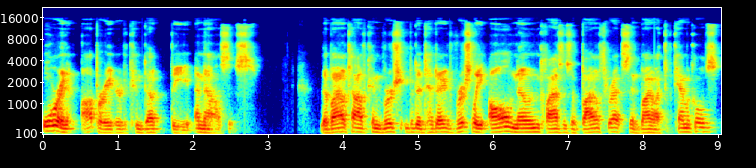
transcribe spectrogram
or an operator to conduct the analysis. The BioTOF conversion detect virtually all known classes of biothreats and bioactive chemicals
